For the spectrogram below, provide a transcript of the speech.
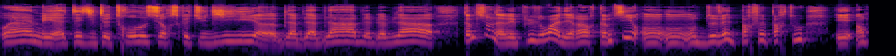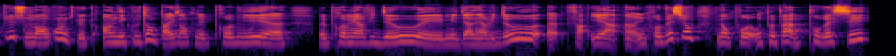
ouais, mais euh, t'hésites trop sur ce que tu dis, euh, blablabla, blablabla. Comme si on n'avait plus le droit à l'erreur, comme si on, on, on devait être parfait partout. Et en plus, je me rends compte que en écoutant, par exemple, mes premiers, euh, mes premières vidéos et mes dernières vidéos, euh, enfin, il y a un- une progression, mais on, on peut pas progresser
